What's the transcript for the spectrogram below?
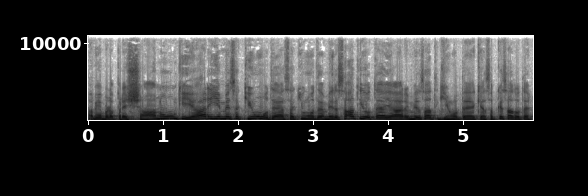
अब मैं बड़ा परेशान हूँ कि, यार, ये मेरे साथ क्यों होता है? ऐसा क्यों होता है? मेरे साथ ही होता है, यार, मेरे साथ क्यों होता है? क्या सबके साथ होता है?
